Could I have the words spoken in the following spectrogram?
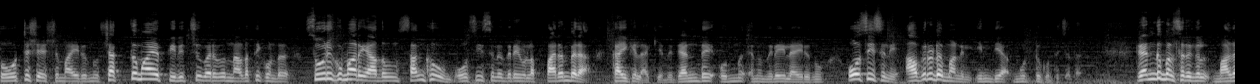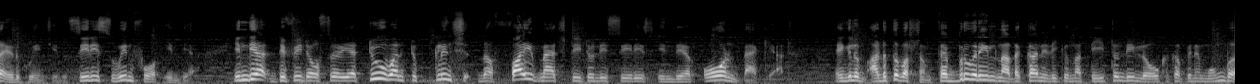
തോറ്റ ശേഷമായിരുന്നു ശക്തമായ തിരിച്ചുവരവ് നടത്തിക്കൊണ്ട് സൂര്യകുമാർ യാദവും സംഘവും ഓസീസിനെതിരെയുള്ള പരമ്പര കൈക്കലാക്കിയത് രണ്ട് ഒന്ന് എന്ന നിലയിലായിരുന്നു ഓസീസിനെ അവരുടെ മണ്ണിൽ ഇന്ത്യ മുട്ടുകുത്തിച്ചത്. രണ്ട് മത്സരങ്ങൾ മഴ എടുക്കുകയും ചെയ്തു. Series win for India. India defeat Australia two one to clinch the five match T twenty series in own backyard എങ്കിലും അടുത്ത വർഷം ഫെബ്രുവരിയിൽ നടക്കാനിരിക്കുന്ന ടി ട്വന്റി ലോകകപ്പിന് മുമ്പ്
